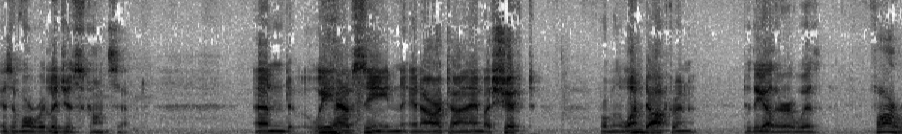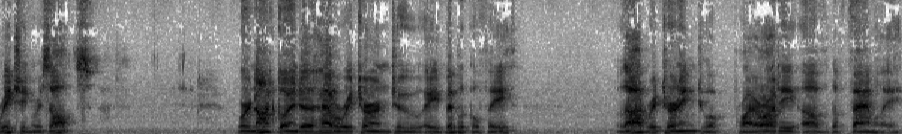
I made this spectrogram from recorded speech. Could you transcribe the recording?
is a more religious concept. And we have seen in our time a shift from the one doctrine to the other with far reaching results. We're not going to have a return to a biblical faith without returning to a priority of the family.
